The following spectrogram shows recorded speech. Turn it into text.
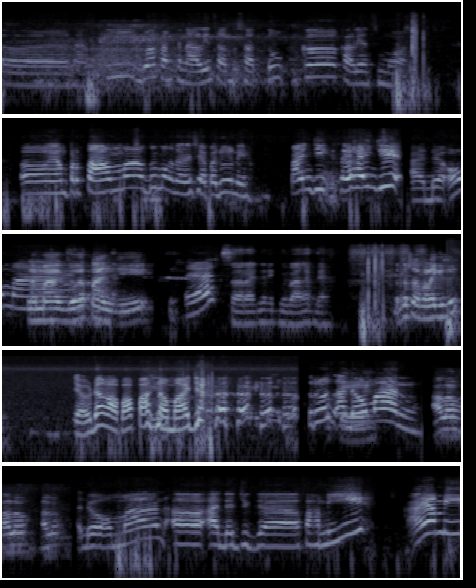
uh, nanti gue akan kenalin satu-satu ke kalian semua. Uh, yang pertama, gue mau kenalin siapa dulu nih? Panji, saya Hanji. Ada Oma. Nama gue Panji. Yes. Suaranya ini banget ya. Terus apa lagi sih? Ya udah nggak apa-apa, nama aja. Terus ada Oman. Halo, halo, halo. Ada Oman, eh, ada juga Fahmi. Ayami.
